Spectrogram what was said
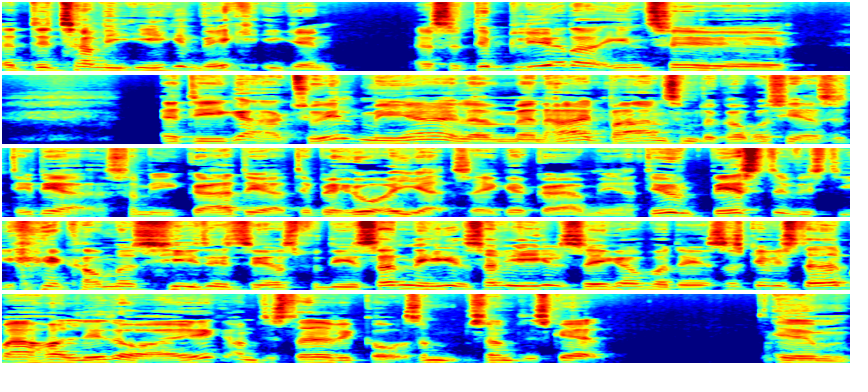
at det tager vi ikke væk igen. Altså det bliver der indtil at det ikke er aktuelt mere, eller man har et barn, som der kommer og siger, altså det der, som I gør der, det behøver I altså ikke at gøre mere. Det er jo det bedste, hvis de kan komme og sige det til os, fordi sådan helt, så er vi helt sikre på det. Så skal vi stadig bare holde lidt øje, ikke? om det stadigvæk går, som, som det skal. Øhm,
